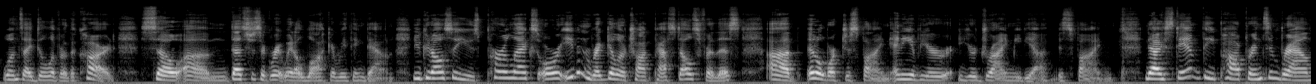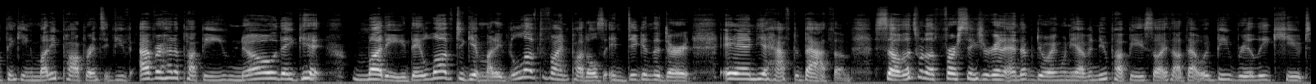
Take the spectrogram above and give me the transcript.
once I deliver the card. So um, that's just a great way to lock everything down. You could also use Pearlex or even regular chalk pastels for this. Uh, it'll work just fine. Any of your, your dry media is fine. Now I stamped the paw prints in brown thinking muddy paw prints. If you've ever had a puppy, you know they get muddy. They love to get muddy. They love to find puddles and dig in the dirt and you have to bath them. So that's one of the first things you're going to end up doing when you have a new puppy. So I thought that would be really cute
